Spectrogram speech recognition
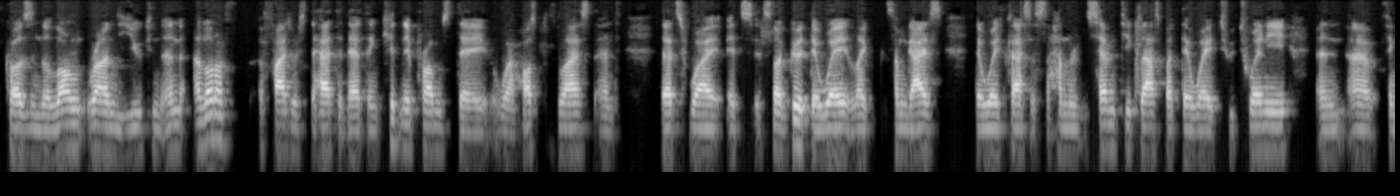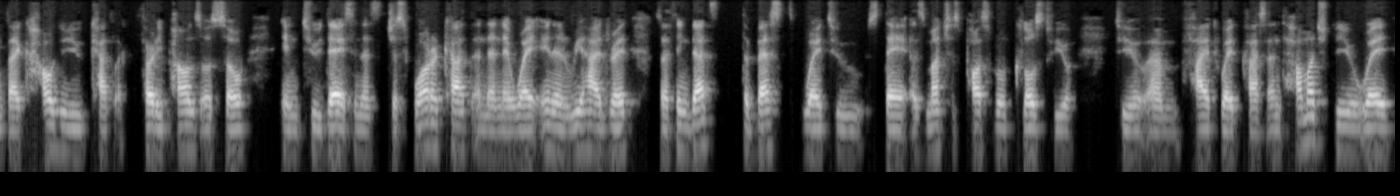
because in the long run you can and a lot of fighters they had that then kidney problems they were hospitalized and that's why it's it's not good. They weigh like some guys their weight class is 170 class but they weigh 220 and i think like how do you cut like 30 pounds or so in two days? And that's just water cut and then they weigh in and rehydrate. So i think that's the best way to stay as much as possible close to your to your um, fight weight class. And how much do you weigh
